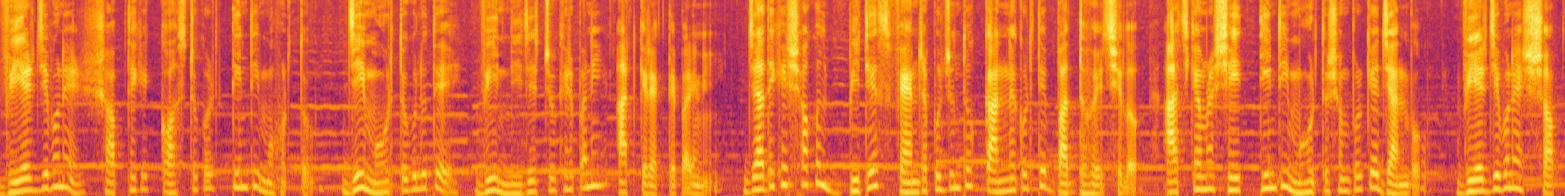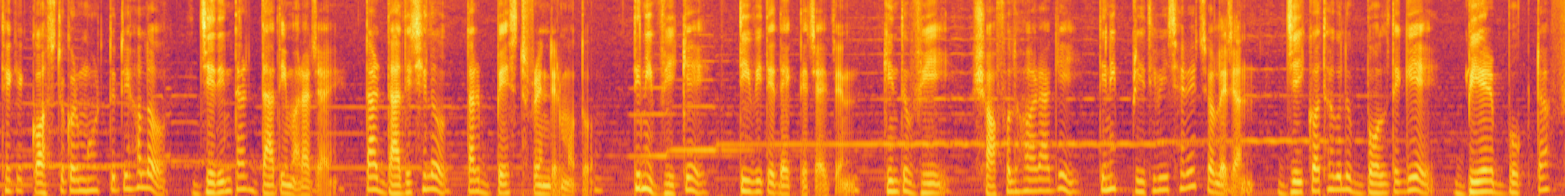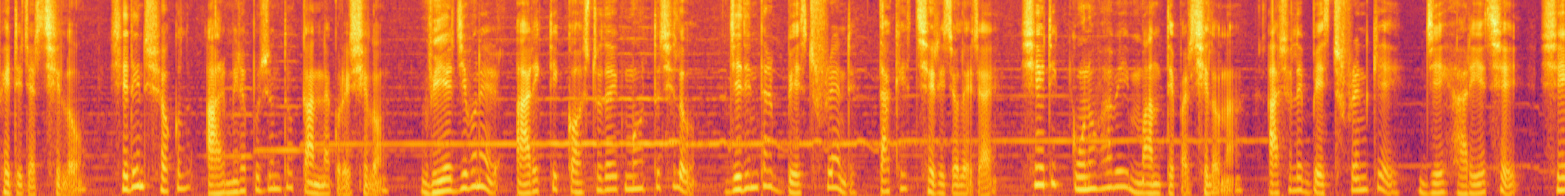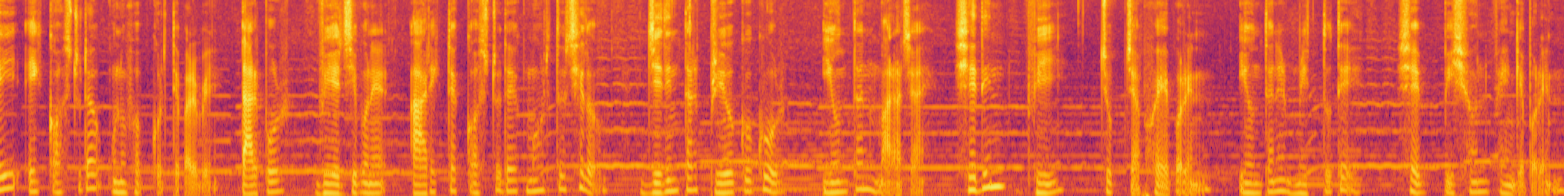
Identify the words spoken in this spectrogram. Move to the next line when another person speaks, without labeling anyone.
ভিয়ের জীবনের সব থেকে কষ্টকর তিনটি মুহূর্ত, যে মুহূর্তগুলোতে ভি নিজের চোখের পানি আটকে রাখতে পারেনি, যা দেখে সকল বিটিএস ফ্যানরা পর্যন্ত কান্না করতে বাধ্য হয়েছিল। আজকে আমরা সেই তিনটি মুহূর্ত সম্পর্কে জানব। ভিয়ের জীবনের সব থেকে কষ্টকর মুহূর্তটি হলো যেদিন তার দাদি মারা যায়। তার দাদি ছিল তার বেস্ট ফ্রেন্ডের মতো। তিনি ভিকে টিভিতে দেখতে চাইতেন। কিন্তু ভি সফল হওয়ার আগেই তিনি পৃথিবী ছেড়ে চলে যান। যেই কথাগুলো বলতে গিয়ে বিয়ের বুকটা ফেটে যাচ্ছিল, সেদিন সকল আর্মিরা পর্যন্ত কান্না করেছিল। ভিয়ের জীবনের আরেকটি কষ্টদায়ক মুহূর্ত ছিল যেদিন তার বেস্ট ফ্রেন্ড তাকে ছেড়ে চলে যায়। সে এটি কোনোভাবেই মানতে পারছিল না। আসলে বেস্ট ফ্রেন্ডকে যে হারিয়েছে, সেই এই কষ্টটা অনুভব করতে পারবে। তারপর ভিয়ের জীবনের আরেকটা কষ্টদায়ক মুহূর্ত ছিল যেদিন তার প্রিয় কুকুর ইয়ন্তান মারা যায়। সেদিন ভি চুপচাপ হয়ে পড়েন। ইয়ন্তানের মৃত্যুতে সে ভীষণ ভেঙে পড়েন।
